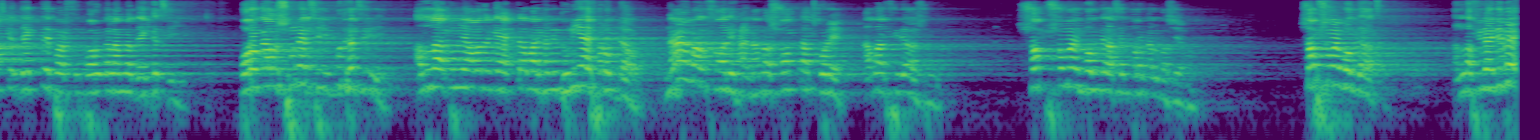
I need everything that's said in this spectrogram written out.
আজকে দেখতে পারছি, পরকাল আমরা দেখেছি। পরকাল শুনেছি, বুঝেছি। আল্লাহ, তুমি আমাদেরকে একটা বার খালি দুনিয়ায় ফেরত দাও। না না'মাল সালিহান, আমরা সব কাজ করে আবার ফিরে আসব। সব সময় বলতে আছে পরকালবাসী এখন। সব সময় বলতে আছে। আল্লাহ ফিরাই দিবে?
